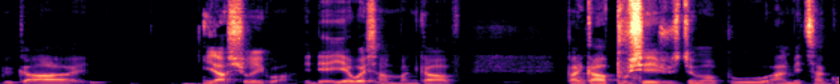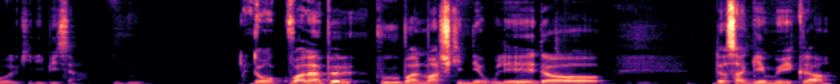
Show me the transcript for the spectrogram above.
le gars, il a assuré quoi. Et derrière, ouais, c'est un bon cave. Bon cave poussé justement pour aller mettre sa goal qui est bizarre. Mhm. Donc voilà un peu pour le match qui déroulé dans, dans sa game week là.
